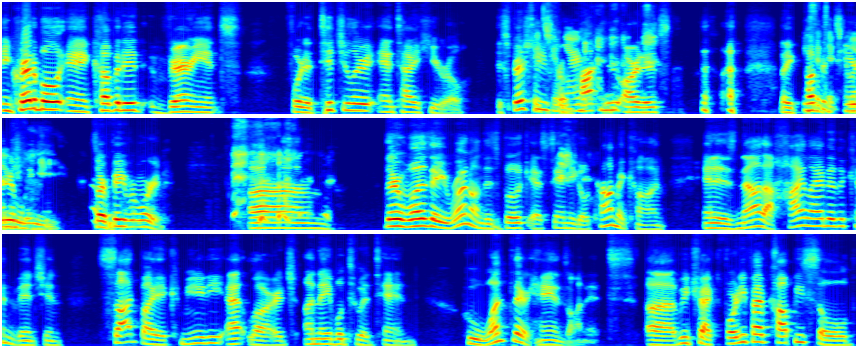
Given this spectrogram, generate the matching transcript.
incredible and coveted variants for the titular anti-hero, especially Titular. from hot new artists like. Puppeteer Lee. It's our favorite word. Um, there was a run on this book at San Diego Comic Con, and it is now the highlight of the convention, sought by a community at large unable to attend, who want their hands on it. Uh, we tracked 45 copies sold,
